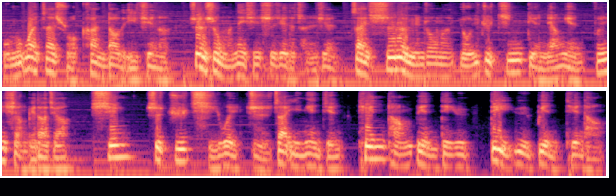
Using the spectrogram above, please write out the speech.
我们外在所看到的一切呢，正是我们内心世界的呈现。在《诗乐园》中呢，有一句经典良言，分享给大家：心。是居其位，只在一念间。天堂变地狱，地狱变天堂。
